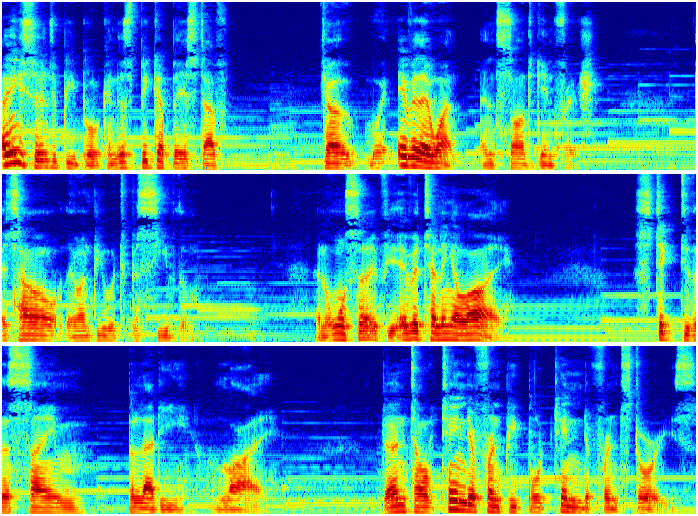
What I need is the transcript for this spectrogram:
Only certain people can just pick up their stuff, go wherever they want, and start again fresh. It's how they want people to perceive them. And also, if you're ever telling a lie, stick to the same bloody lie. Don't tell 10 different people 10 different stories.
